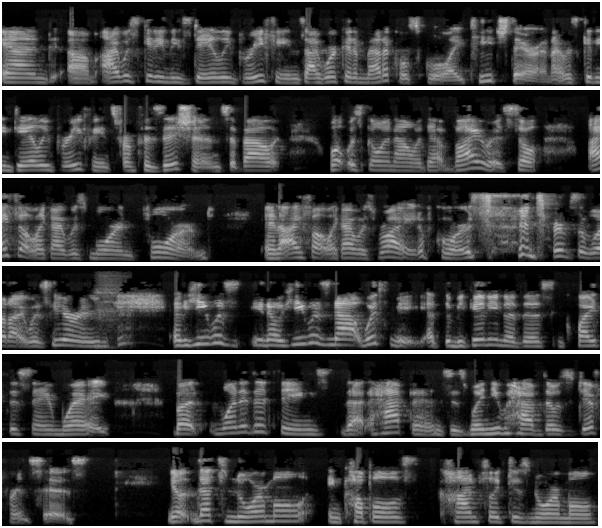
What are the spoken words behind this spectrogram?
And um, I was getting these daily briefings. I work at a medical school, I teach there, and I was getting daily briefings from physicians about what was going on with that virus. So I felt like I was more informed. And I felt like I was right, of course, in terms of what I was hearing. And he was, you know, he was not with me at the beginning of this in quite the same way. But one of the things that happens is when you have those differences, you know, that's normal in couples. Conflict is normal,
